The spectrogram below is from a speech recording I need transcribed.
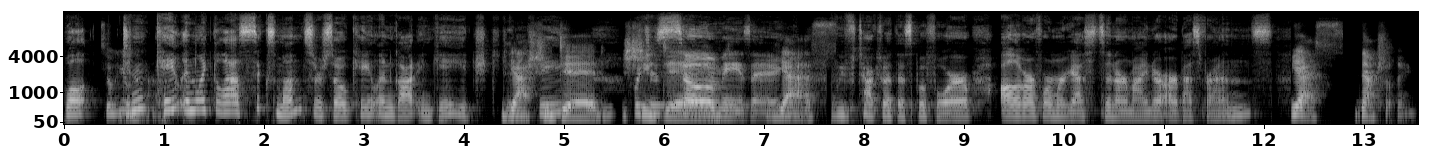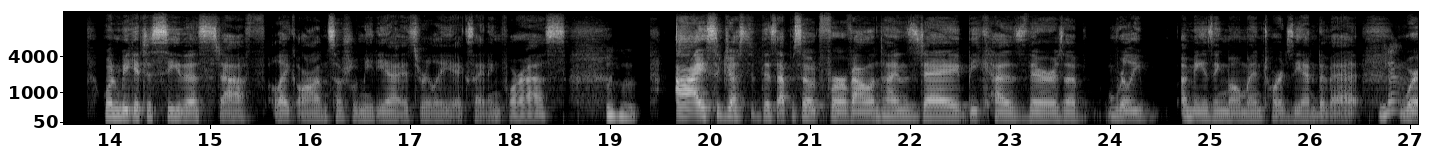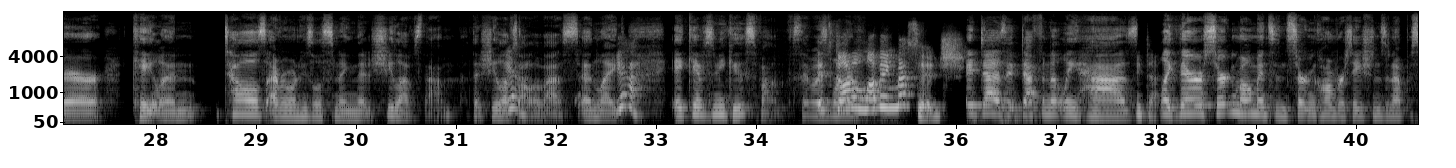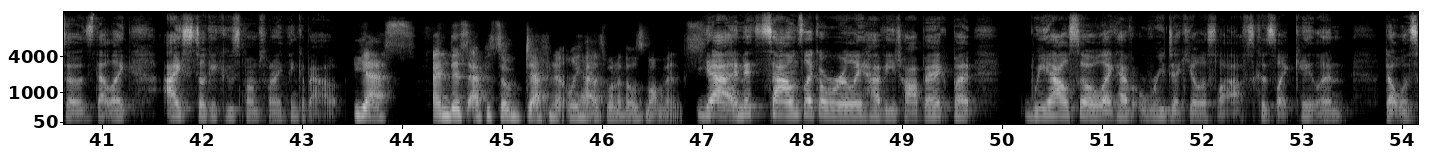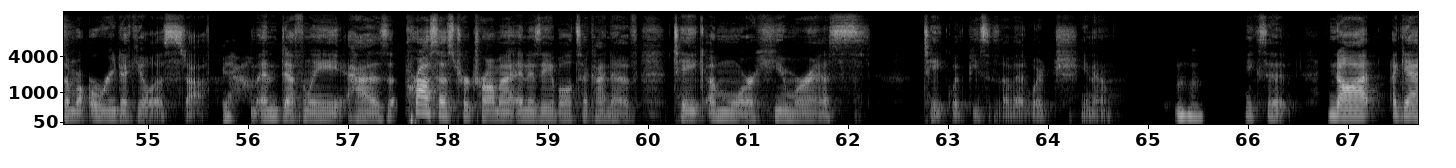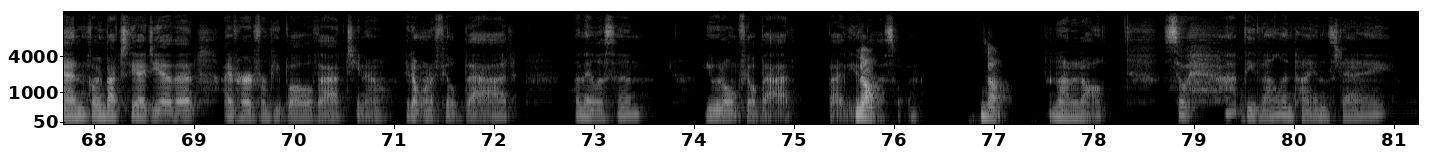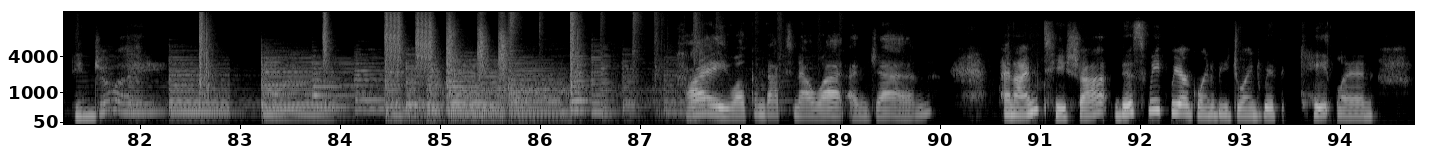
Well, So here we didn't are. Caitlin like the last six months or so? Caitlin got engaged. Didn't yeah, she? did. which she is did. so amazing. Yes. We've talked about this before. All of our former guests in our mind are our best friends. Yes. Naturally. When we get to see this stuff like on social media, it's really exciting for us. Mhm. I suggested this episode for Valentine's Day because there's a really amazing moment towards the end of it Yeah. where Caitlin tells everyone who's listening that she loves them, that she loves Yeah. all of us. And like yeah. it gives me goosebumps. It was It's one got of- a loving message. It does. It definitely has. It does. Like there are certain moments in certain conversations and episodes that like I still get goosebumps when I think about. yes. And this episode definitely has one of those moments. Yeah, and it sounds like a really heavy topic, but we also like have ridiculous laughs because like Caitlin dealt with some ridiculous stuff. Yeah. And definitely has processed her trauma and is able to kind of take a more humorous take with pieces of it, which, you know, Mhm. makes it not again going back to the idea that I've heard from people that, you know, they don't want to feel bad when they listen. You don't feel bad by the end No. of this one. No. Not at all. So happy Valentine's Day. Enjoy. Hi, welcome back to Now What? I'm Jen. And I'm Tisha. This week we are going to be joined with Caitlin,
